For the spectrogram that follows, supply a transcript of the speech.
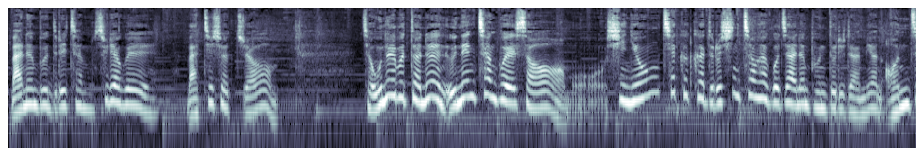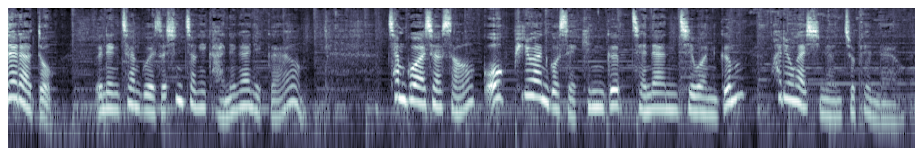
많은 분들이 참 수령을 마치셨죠. 자, 오늘부터는 은행 창구에서 뭐 신용 체크카드로 신청하고자 하는 분들이라면 언제라도 은행 창구에서 신청이 가능하니까요. 참고하셔서 꼭 필요한 곳에 긴급 재난지원금 활용하시면 좋겠네요.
